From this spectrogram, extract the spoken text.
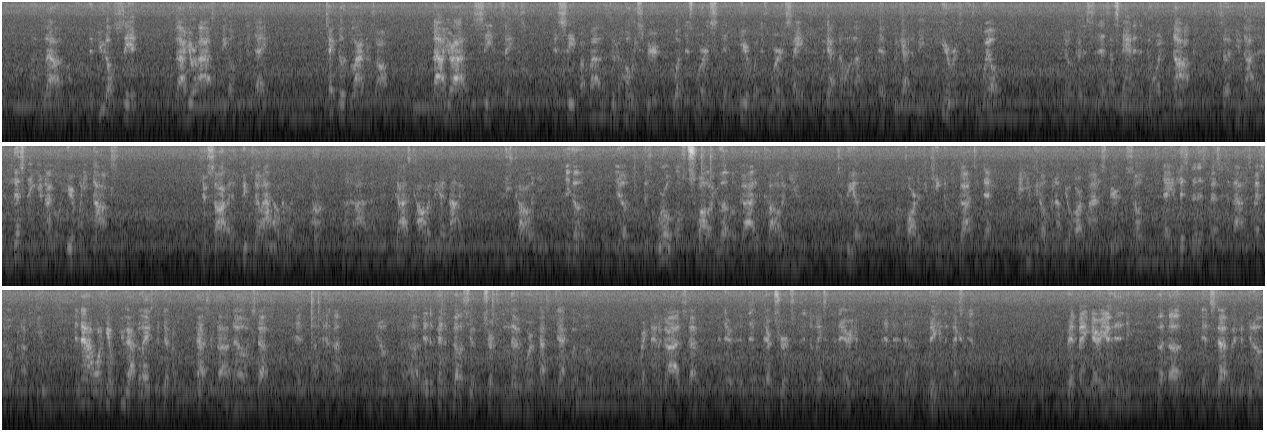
allow, if you don't see it, allow your eyes to be open today. Take those blinders off allow your eyes to see the things and see by, by through the Holy Spirit what this word is and hear what this word is saying. We got to only and we got to be hearers as well. You know, because as I stand at the door and knock, so if you're not listening, you're not going to hear when he knocks. There's sorry. People say, well, I don't know. Um, I, God's calling me at night. He's calling you. You know, you know, this world wants to swallow you up, but God is calling you to be a, a part of the kingdom of God today. And you can open up your heart, mind, and spirit and soul today and listen to this message and allow this message to open up to you. And now I want to give a few accolades to different pastors I know and stuff. And, uh, and I, you know, uh, Independent Fellowship Church of the Living Word, Pastor Jack Whitlow, great man of God and stuff and their, their, their church in the Lexington area, and, and uh, in the Lexington, Red Bank area, uh, and stuff, you know,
